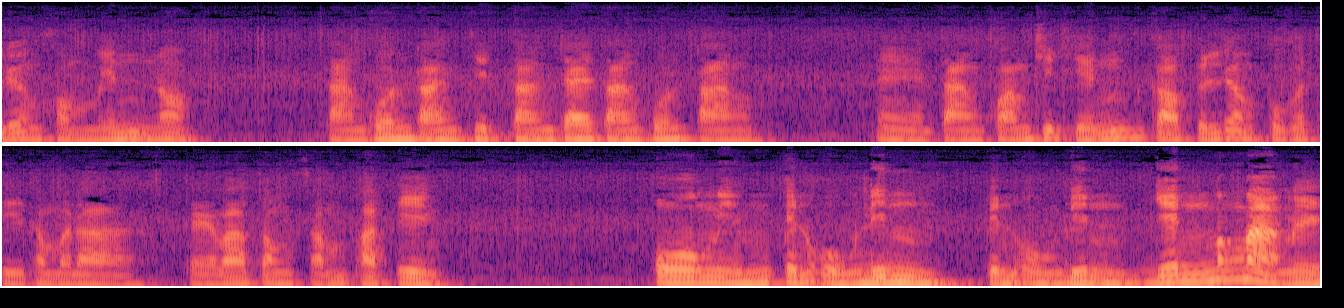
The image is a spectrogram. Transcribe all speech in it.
เรื่องคอมเมนต์เนาะ ต่างคนต่างจิตต่างใจต่างคนต่างเอ่ต่างความคิดเห็นก็เป็นเรื่องปกติธรรมดา แต่ว่าต้องสัมผัสเองโอ่งนี่มันเป็นโอ่งดิน เป็นโอ่งดิน เย็นมาก ๆ เลย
